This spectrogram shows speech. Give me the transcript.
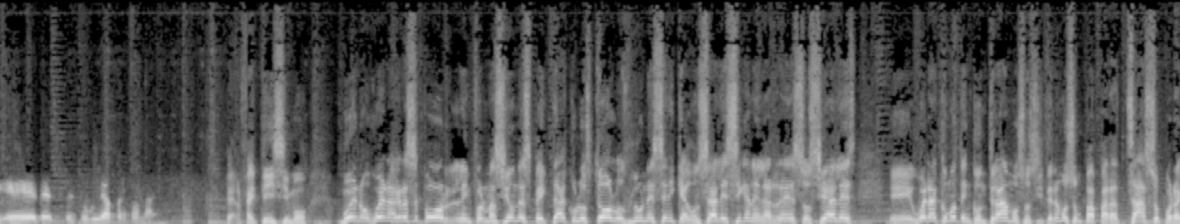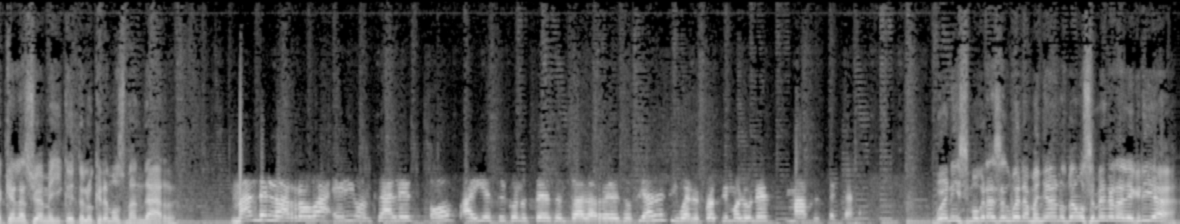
eh, de- de su vida personal. Perfectísimo. Bueno, buena, gracias por la información de espectáculos todos los lunes. Erika González, sigan en las redes sociales. Eh, güera, ¿cómo te encontramos? O si tenemos un paparazzazo por acá en la Ciudad de México y te lo queremos mandar. Mándenlo arroba Eri González o ahí estoy con ustedes en todas las redes sociales y bueno, el próximo lunes más espectáculos. Buenísimo, gracias, güera. Mañana nos vemos en Venga la Alegría.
